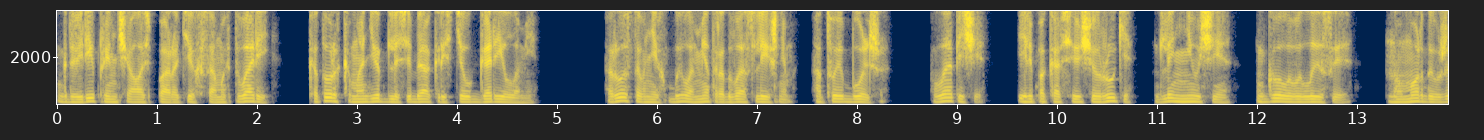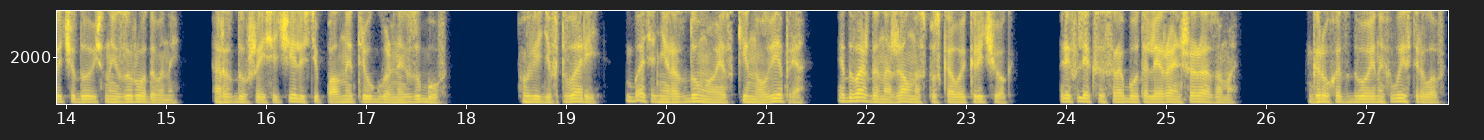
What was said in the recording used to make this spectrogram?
к двери примчалась пара тех самых тварей, которых командир для себя окрестил гориллами. Роста в них было метра два с лишним, а то и больше. Лапищи, или пока все еще руки, длиннющие, головы лысые, но морды уже чудовищно изуродованы, а раздувшиеся челюсти полны треугольных зубов. Увидев тварей, батя, не раздумывая, скинул вепря и дважды нажал на спусковой крючок. Рефлексы сработали раньше разума. Грохот сдвоенных выстрелов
